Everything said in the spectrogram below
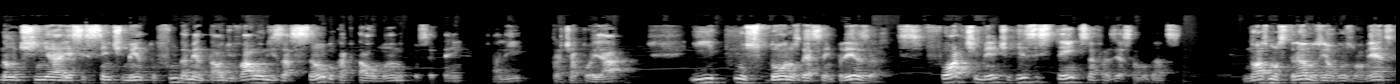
não tinha esse sentimento fundamental de valorização do capital humano que você tem ali para te apoiar. E os donos dessa empresa fortemente resistentes a fazer essa mudança. Nós mostramos em alguns momentos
